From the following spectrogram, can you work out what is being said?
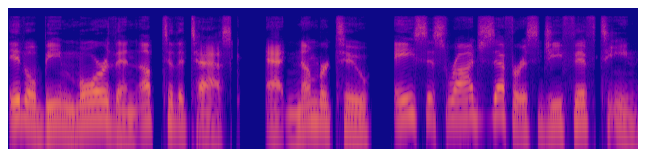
it'll be more than up to the task. At number 2, Asus ROG Zephyrus G15.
